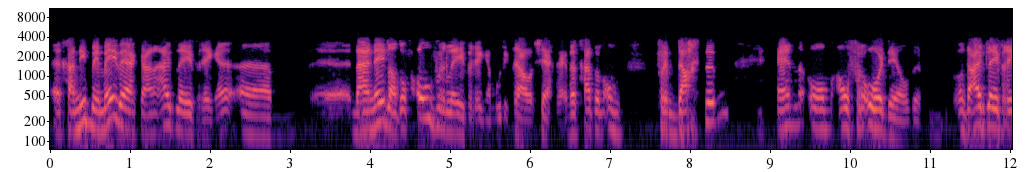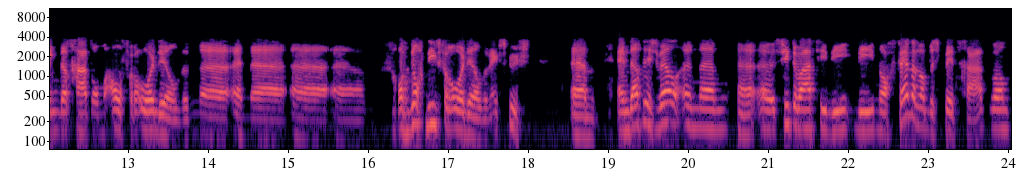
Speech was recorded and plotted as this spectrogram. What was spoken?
gaan niet meer meewerken aan uitleveringen naar Nederland, of overleveringen moet ik trouwens zeggen. En dat gaat dan om verdachten en om al veroordeelden. Want de uitlevering dat gaat om al veroordeelden. en of nog niet veroordeelden, excuus. Um, en dat is wel een um, uh, situatie die, die nog verder op de spits gaat. Want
